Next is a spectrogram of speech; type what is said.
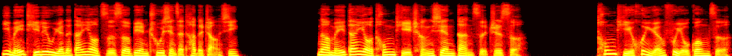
一枚提六元的丹药紫色便出现在他的掌心。那枚丹药通体呈现淡紫之色，通体混元，富有光泽，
